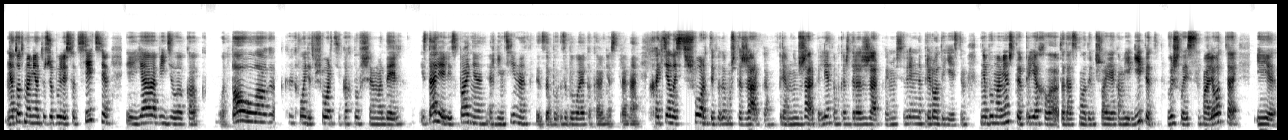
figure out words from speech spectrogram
на тот момент уже были соцсети, и я видела, как вот Паула ходит в шортиках, бывшая модель, Италия или Испания, Аргентина, забываю, какая у нее страна. Хотелось шорты, потому что жарко, прям, ну, жарко. Летом каждый раз жарко, и мы все время на природу ездим. У меня был момент, что я приехала тогда с молодым человеком в Египет, вышла из самолета, и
